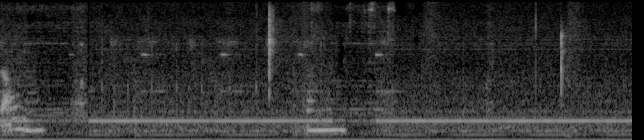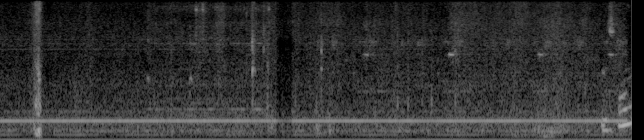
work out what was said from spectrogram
That one. That one. This one?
